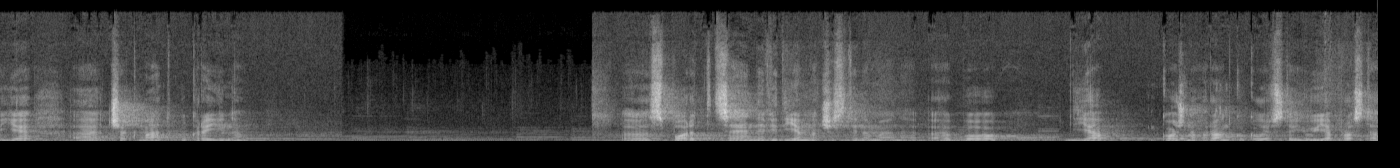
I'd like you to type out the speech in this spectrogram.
є Чекмат Україна. Спорт це невід'ємна частина мене, е, бо я кожного ранку, коли встаю, я просто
